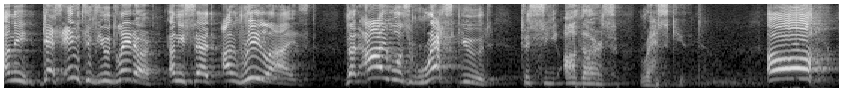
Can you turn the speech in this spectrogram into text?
And he gets interviewed later and he said, I realized that I was rescued to see others rescued. Oh,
